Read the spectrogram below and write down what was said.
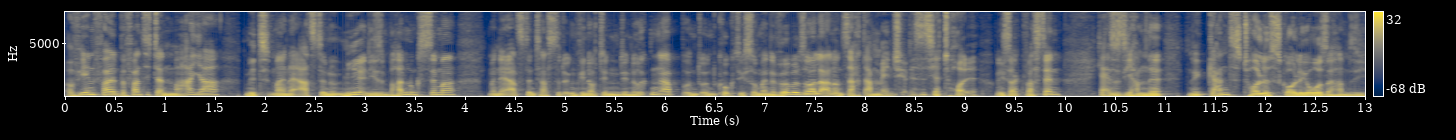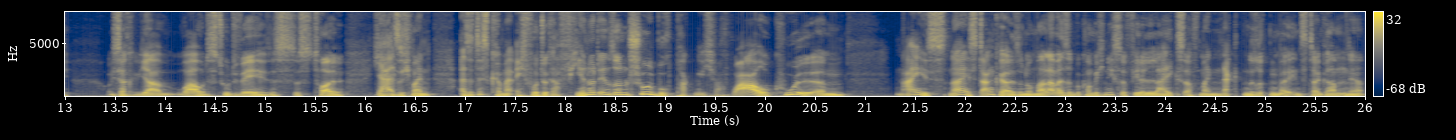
auf jeden Fall befand sich dann Maja mit meiner Ärztin und mir in diesem Behandlungszimmer. Meine Ärztin tastet irgendwie noch den, den Rücken ab und, und guckt sich so meine Wirbelsäule an und sagt, ah Mensch, ja, das ist ja toll. Und ich sage, was denn? Ja, also sie haben eine, eine ganz tolle Skoliose, haben sie. Und ich sage, ja, wow, das tut weh, das ist toll. Ja, also ich meine, also das kann man echt fotografieren und in so ein Schulbuch packen. Ich war, wow, cool, ähm, nice, nice, danke. Also normalerweise bekomme ich nicht so viele Likes auf meinen nackten Rücken bei Instagram, ja.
